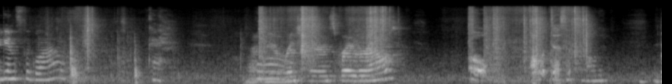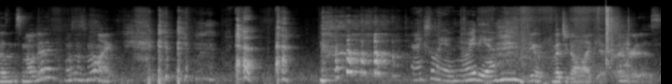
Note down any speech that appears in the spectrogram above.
Against the glass. Okay. Alright, you need a wrench there and spread it around. Oh, oh, it doesn't smell good. It doesn't smell good? What does it smell like? Actually, I have no idea. Do, but you don't like it, whatever it is.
